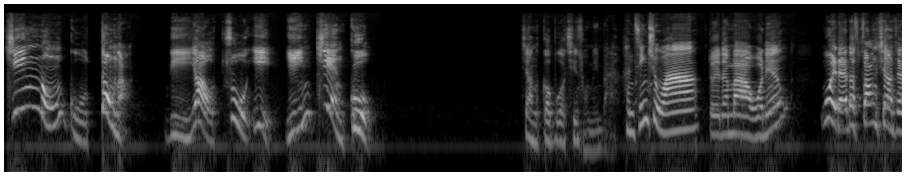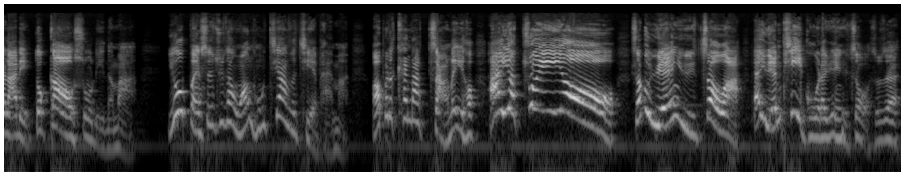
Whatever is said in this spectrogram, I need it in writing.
金融股动了，你要注意银建股。这样子够不够清楚明白？很清楚啊。对的嘛，我连。未来的方向在哪里都告诉你了嘛，有本事就让王彤这样子解盘嘛，而不是看它涨了以后，哎呀追哟，什么元宇宙啊，哎元屁股了元宇宙是不是？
